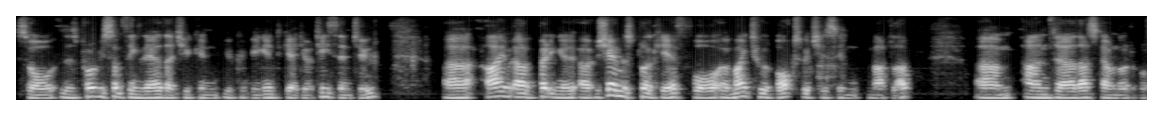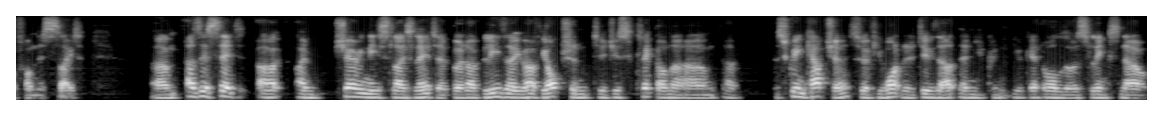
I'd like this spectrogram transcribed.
So there's probably something there that you can you can begin to get your teeth into. Uh, I'm uh, putting a, a, shameless plug here for my toolbox, which is in MATLAB um, and uh, that's downloadable from this site. Um, as I said, uh, I'm sharing these slides later, but I believe that you have the option to just click on a, um, a, a screen capture. So if you wanted to do that, then you can you get all those links now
